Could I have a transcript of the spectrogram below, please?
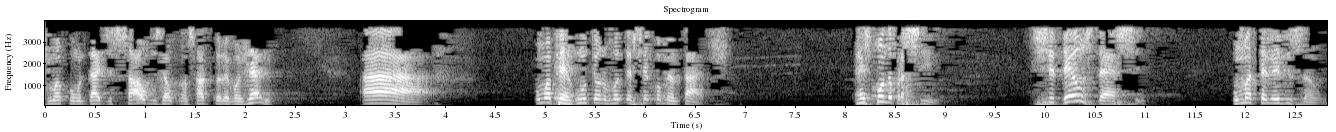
de uma comunidade de salvos e alcançados pelo Evangelho? Ah, uma pergunta eu não vou tecer comentários. Responda para si. Se Deus desse uma televisão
